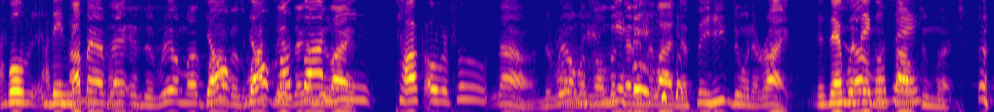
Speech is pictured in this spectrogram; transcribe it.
I Well, think- I then- I mean, if, they, if the real mukbangers don't watch don't this, they're gonna be like, mean talk over food. no. The real oh, one's gonna look at it and be like, now see, he's doing it right. Is that These what they other gonna say? Talk too much.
